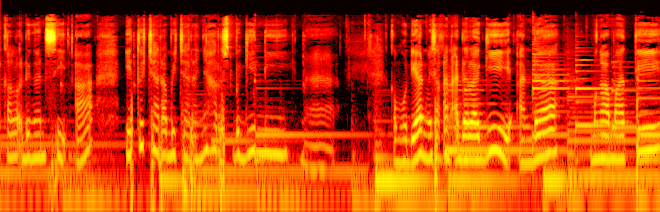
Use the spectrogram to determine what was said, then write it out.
kalau dengan si A itu cara bicaranya harus begini. Nah, kemudian misalkan ada lagi Anda mengamati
